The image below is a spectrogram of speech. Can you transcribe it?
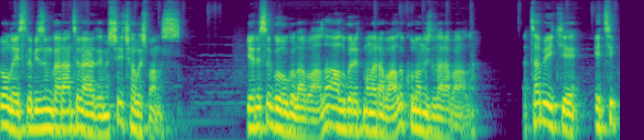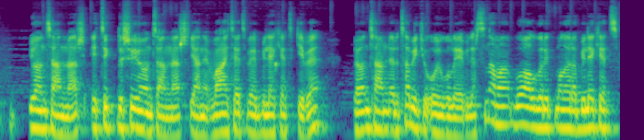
Dolayısıyla bizim garanti verdiğimiz şey çalışmamız. Gerisi Google'a bağlı, algoritmalara bağlı, kullanıcılara bağlı. E, tabii ki etik yöntemler, etik dışı yöntemler yani Whitehead ve Blackhead gibi yöntemleri tabii ki uygulayabilirsin ama bu algoritmalara bileket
